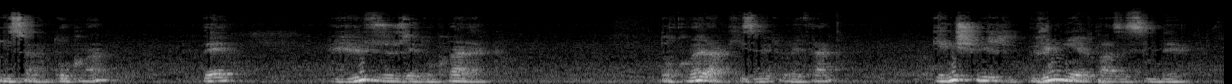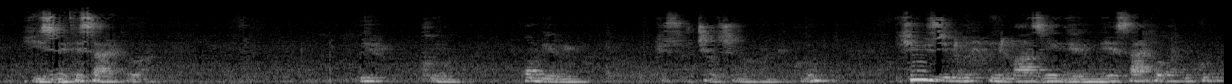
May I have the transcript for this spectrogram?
insana dokunan ve yüz yüze dokunarak dokunarak hizmet üreten geniş bir ürün yelpazesinde hizmete sahip olan bir kurum, 11 bin küsur çalışan olan bir kurum, 200 yıllık bir maziye derinliğe sahip olan bir kurum,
